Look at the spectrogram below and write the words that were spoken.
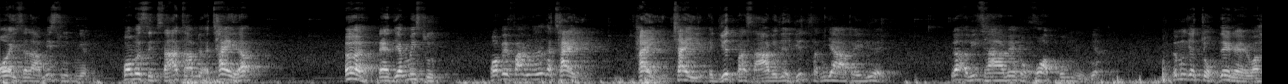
อ้อยสลามไม่สุดไงพอมาศึกษาทำเนี่ยใช่แล้วเออ แต่ยังไม่สุดพอไปฟังแล้วก็ใช่ใช่ใช่ก็ยึดภาษาไปเรื่อยยึดสัญญาไปเรื่อยแล้วอวิชชาแม่งก็ครอบคลุมอยู่เนี้ยแล้วมึงจะจบได้ไงวะ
